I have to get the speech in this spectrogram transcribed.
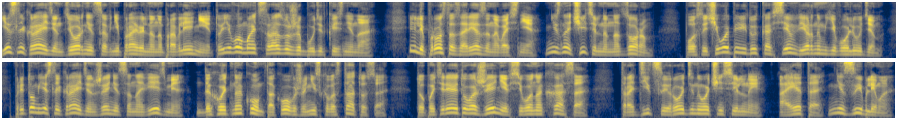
Если Крайден дернется в неправильном направлении, то его мать сразу же будет казнена. Или просто зарезана во сне, незначительным надзором. После чего перейдут ко всем верным его людям. Притом, если Крайден женится на ведьме, да хоть на ком такого же низкого статуса, то потеряет уважение всего Накхаса, Традиции Родины очень сильны, а это незыблемо.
